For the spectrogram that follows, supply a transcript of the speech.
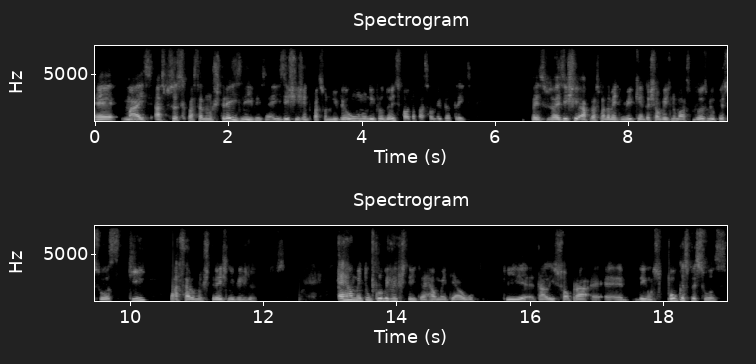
É, mas as pessoas que passaram nos três níveis, né? Existe gente que passou no nível 1, no nível 2, falta passar o nível 3. Só existe aproximadamente 1.500, talvez no máximo 2.000 pessoas que passaram nos três níveis. Do... É realmente um clube restrito, é realmente algo que está ali só para, é, é, digamos, poucas pessoas.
